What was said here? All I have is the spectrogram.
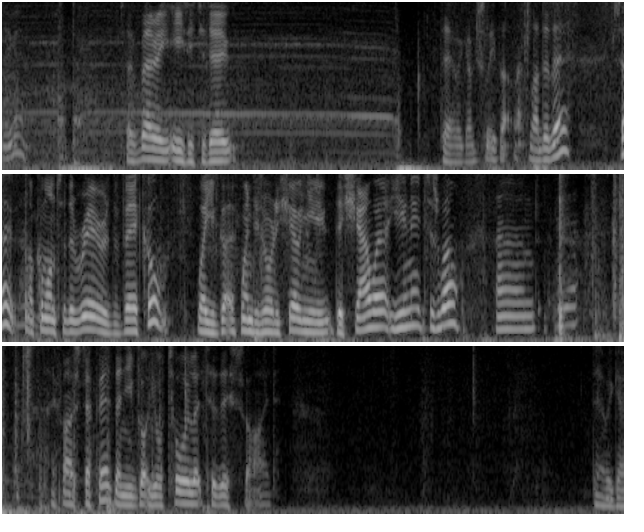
there you go. So very easy to do. There we go, just leave that ladder there. So I'll come on to the rear of the vehicle where you've got, if Wendy's already shown you the shower units as well. And if I step here, then you've got your toilet to this side. There we go.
